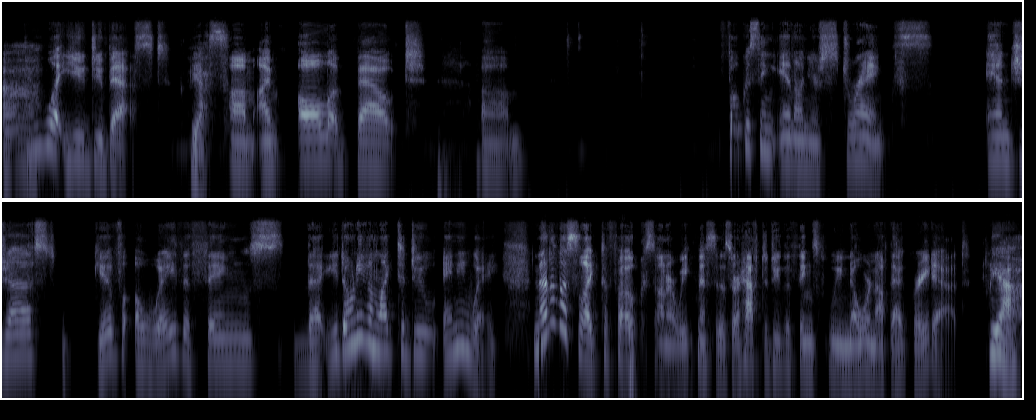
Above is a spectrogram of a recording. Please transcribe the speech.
Ah, do what you do best yes. um, i'm all about um, focusing in on your strengths and just give away the things that you don't even like to do anyway none of us like to focus on our weaknesses or have to do the things we know we're not that great at Yeah,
